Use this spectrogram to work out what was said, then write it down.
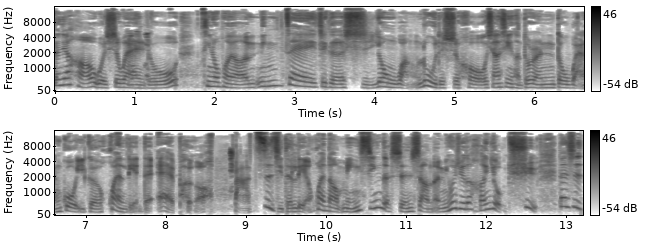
大家好，我是宛如。听众朋友，您在这个使用网络的时候，我相信很多人都玩过一个换脸的 App 哦，把自己的脸换到明星的身上呢，你会觉得很有趣。但是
